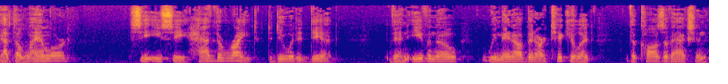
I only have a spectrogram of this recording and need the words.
that the landlord, CEC, had the right to do what it did, then even though we may not have been articulate, the cause of action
